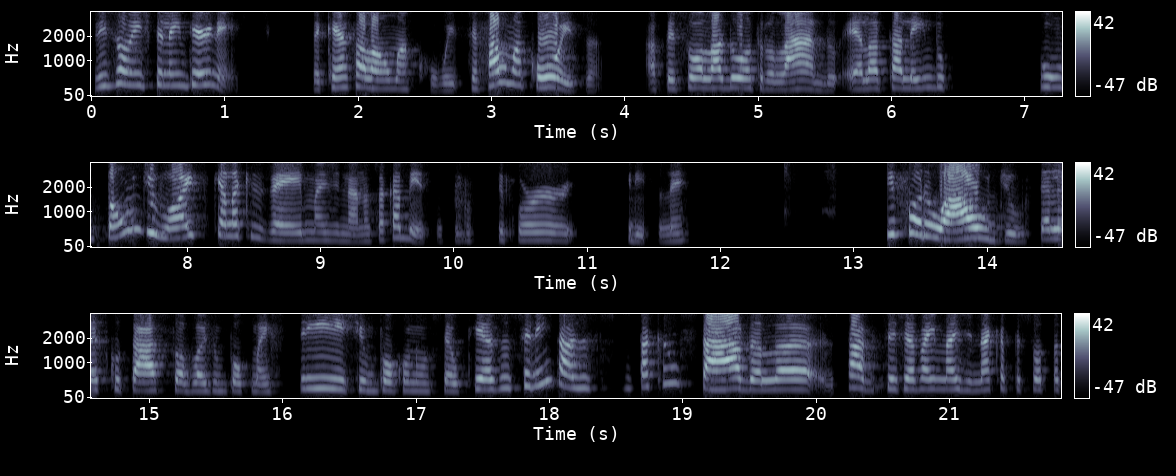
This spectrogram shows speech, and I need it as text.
principalmente pela internet. Você quer falar uma coisa, você fala uma coisa, a pessoa lá do outro lado, ela tá lendo com o tom de voz que ela quiser imaginar na sua cabeça, se, for escrito, né? Se for o áudio, se ela escutar a sua voz um pouco mais triste, um pouco não sei o quê, às vezes você nem tá, às vezes você tá cansada, ela, sabe, você já vai imaginar que a pessoa tá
